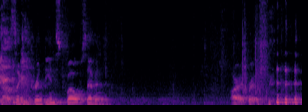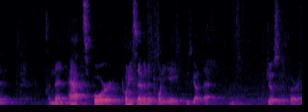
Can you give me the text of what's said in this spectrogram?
Uh, Second Corinthians 12, 7. All right, Brett. And then Acts 4, 27 and 28. Who's got that? Joseph, all right.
